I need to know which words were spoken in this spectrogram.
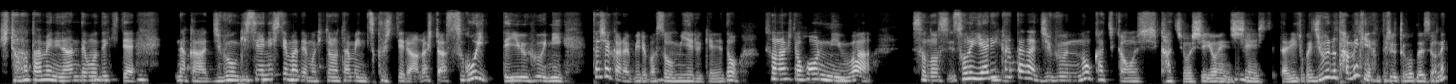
人のために何でもできて、なんか自分を犠牲にしてまでも人のために尽くしてるあの人はすごいっていうふうに他者から見ればそう見えるけれど、その人本人はその、そのやり方が自分の価値観を、価値を支援してたりとか、自分のためにやってるってことですよね。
